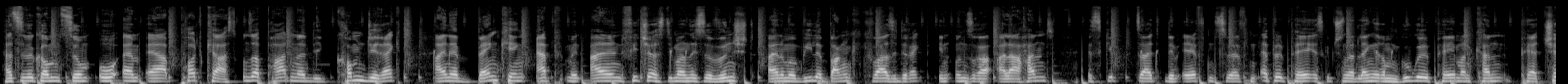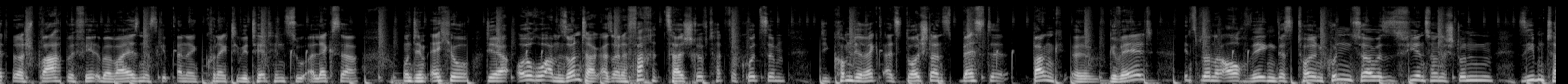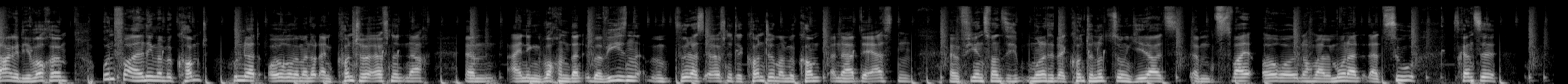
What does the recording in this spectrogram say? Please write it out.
Herzlich willkommen zum OMR Podcast. Unser Partner, die Comdirect, eine Banking-App mit allen Features, die man sich so wünscht. Eine mobile Bank quasi direkt in unserer aller Hand. Es gibt seit dem 11.12. Apple Pay, es gibt schon seit längerem Google Pay. Man kann per Chat oder Sprachbefehl überweisen. Es gibt eine Konnektivität hin zu Alexa und dem Echo. Der Euro am Sonntag, also eine Fachzeitschrift, hat vor kurzem die Comdirect als Deutschlands beste Bank äh, gewählt. Insbesondere auch wegen des tollen Kundenservices, 24 Stunden, sieben Tage die Woche. Und vor allen Dingen, man bekommt 100 Euro, wenn man dort ein Konto eröffnet, nach ähm, einigen Wochen dann überwiesen für das eröffnete Konto. Man bekommt innerhalb der ersten äh, 24 Monate der Kontonutzung jeweils ähm, 2 Euro nochmal im Monat dazu. Das Ganze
